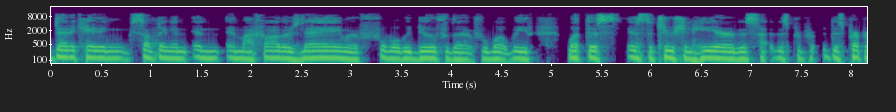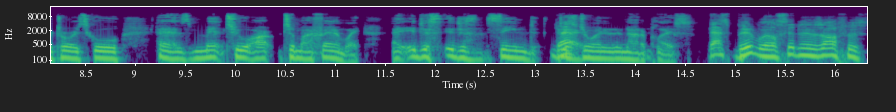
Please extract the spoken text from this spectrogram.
dedicating something in, in, in my father's name or for what we do for the for what we've what this institution here this this this preparatory school has meant to our to my family. It just it just seemed That- disjointed and out of place. that's Bidwill sitting in his office.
